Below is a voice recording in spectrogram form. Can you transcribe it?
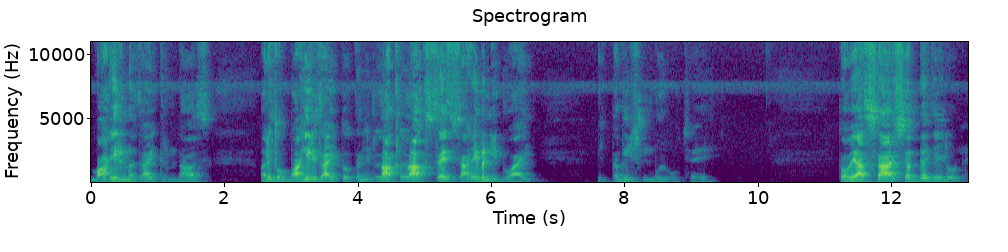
બહાર ન જાય ધર્મદાસ. અરે જો બહાર જાય તો તને લાખ લાખ સહેજ સાહેબની દુહાઈ એ કબીર બોલવું છે? તો હવે આ સાર શબ્દ જે રહ્યો ને,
